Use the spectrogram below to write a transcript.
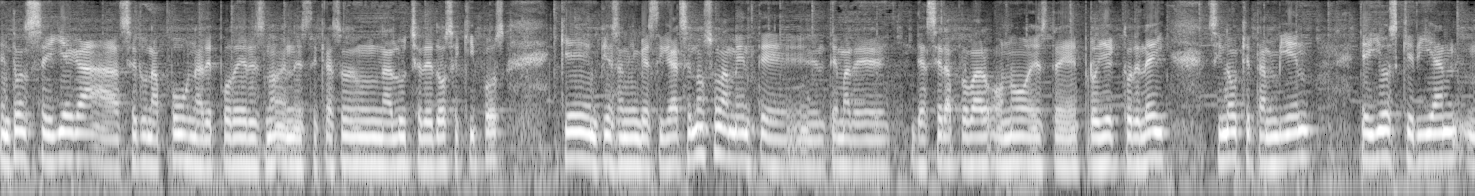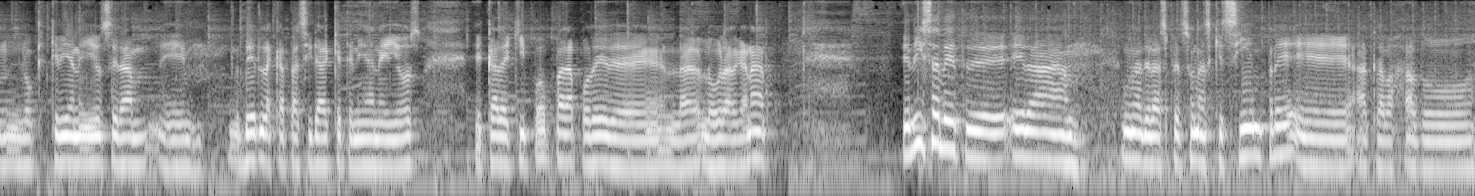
Entonces se llega a hacer una pugna de poderes, ¿no? en este caso una lucha de dos equipos que empiezan a investigarse, no solamente en el tema de, de hacer aprobar o no este proyecto de ley, sino que también ellos querían, mm, lo que querían ellos era eh, ver la capacidad que tenían ellos, eh, cada equipo, para poder eh, lograr ganar. Elizabeth era una de las personas que siempre ha trabajado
